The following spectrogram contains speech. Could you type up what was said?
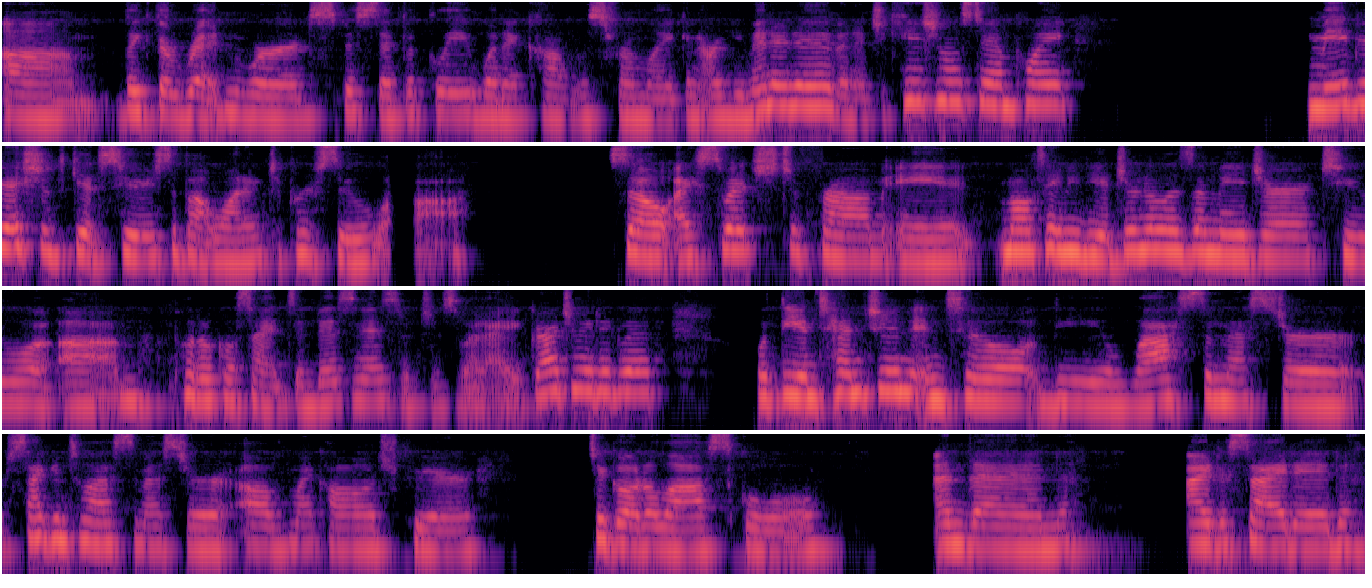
um, like the written word specifically when it comes from like an argumentative and educational standpoint. Maybe I should get serious about wanting to pursue law. So I switched from a multimedia journalism major to um, political science and business, which is what I graduated with, with the intention until the last semester, second to last semester of my college career, to go to law school. And then I decided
